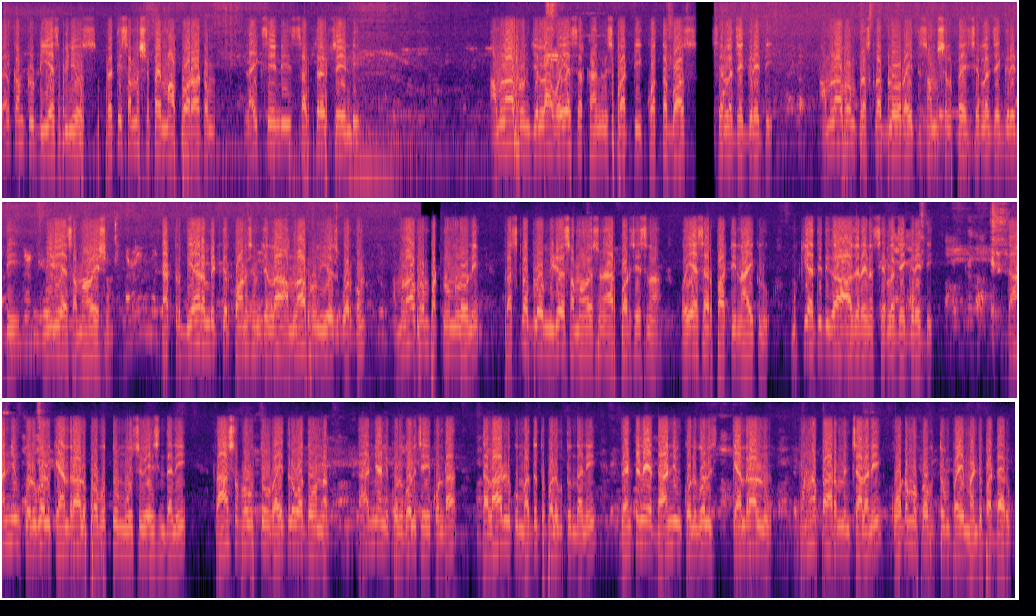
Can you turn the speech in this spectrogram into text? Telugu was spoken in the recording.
వెల్కమ్ టు డిఎస్పి న్యూస్ ప్రతి సమస్యపై మా పోరాటం. లైక్ చేయండి సబ్స్క్రైబ్ చేయండి. అమలాపురం జిల్లా వైఎస్ఆర్ కాంగ్రెస్ పార్టీ కొత్త బాస్ సిర్ల జగ్గిరెడ్డి. అమలాపురం ప్రెస్ క్లబ్లో రైతు సమస్యలపై సిర్ల జగ్గిరెడ్డి మీడియా సమావేశం. Doctor B R Ambedkar Konaseema జిల్లా అమలాపురం నియోజకవర్గం అమలాపురం పట్టణంలోని ప్రెస్ క్లబ్లో మీడియా సమావేశం ఏర్పాటు చేసిన వైఎస్ఆర్ పార్టీ నాయకులు ముఖ్య అతిథిగా హాజరైన సిర్ల జగ్గిరెడ్డి. ధాన్యం కొనుగోలు కేంద్రాలు ప్రభుత్వం మూసివేసిందని రాష్ట్ర ప్రభుత్వం రైతుల వద్ద ఉన్న ధాన్యాన్ని కొనుగోలు చేయకుండా దళారులకు మద్దతు పలుకుతుందని వెంటనే ధాన్యం కొనుగోలు కేంద్రాలను పునః ప్రారంభించాలని కూటమి ప్రభుత్వంపై మండిపడ్డారు.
